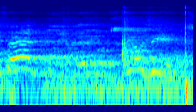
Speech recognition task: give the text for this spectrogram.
Vicente! Tira o dia!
